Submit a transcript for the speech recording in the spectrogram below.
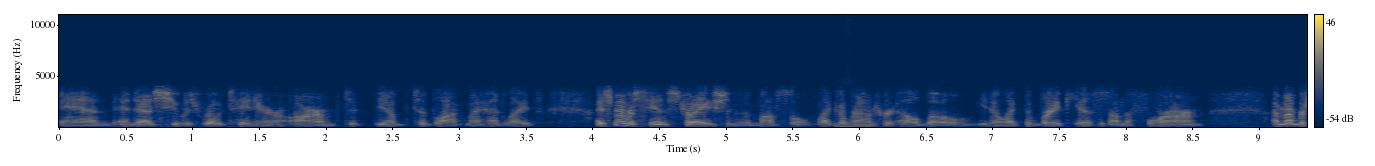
and and as she was rotating her arm to you know to block my headlights, I just remember seeing striations of muscle like mm-hmm. around her elbow, you know, like the brachius on the forearm. I remember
